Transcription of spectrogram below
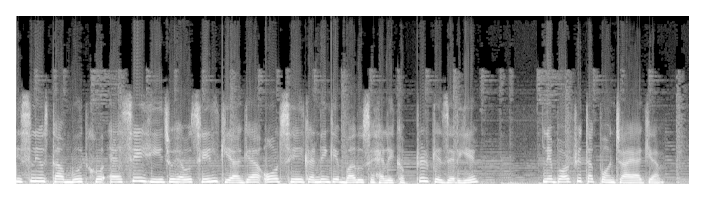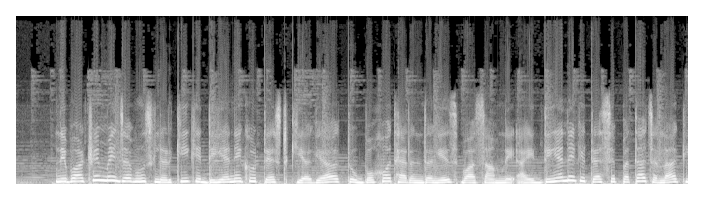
इसलिए उस ताबूत को ऐसे ही जो है वो सील किया गया और सील करने के बाद उसे हेलीकॉप्टर के ज़रिए लेबॉर्ट्री तक पहुँचाया गया। लेबॉर्ट्री में जब उस लड़की के डीएनए को टेस्ट किया गया तो बहुत हैरतंगेज बात सामने आई। डीएनए के टेस्ट से पता चला कि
